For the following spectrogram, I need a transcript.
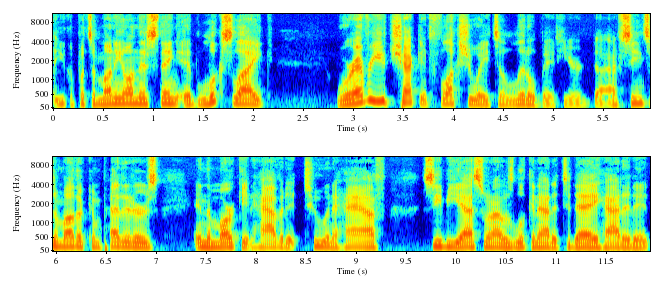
you could put some money on this thing. It looks like wherever you check it fluctuates a little bit here Uh, i've seen some other competitors in the market have it at two and a half cbs when i was looking at it today had it at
